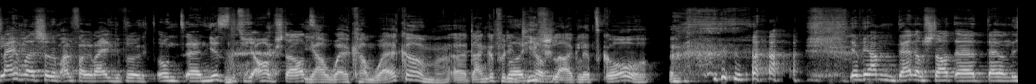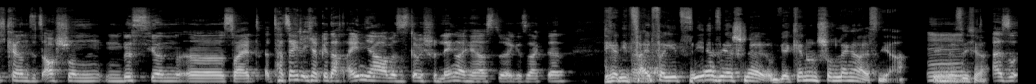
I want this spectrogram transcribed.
gleich mal schon am Anfang reingewirkt. Und äh, Nils ist natürlich auch am Start. Ja, welcome, welcome. Äh, danke für den welcome. Tiefschlag. Let's go. ja, wir haben Dan am Start. Äh, Dan und ich kennen uns jetzt auch schon ein bisschen äh, seit, tatsächlich, ich habe gedacht ein Jahr, aber es ist, glaube ich, schon länger her, hast du ja gesagt, Dan. Ja, die Zeit ähm, vergeht sehr, sehr schnell und wir kennen uns schon länger als ein Jahr. Bin mir mm, sicher. Also,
